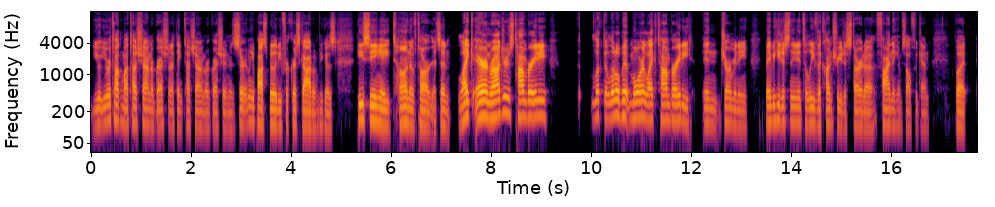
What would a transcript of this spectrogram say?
you you were talking about touchdown regression. I think touchdown regression is certainly a possibility for Chris Godwin because he's seeing a ton of targets, and like Aaron Rodgers, Tom Brady looked a little bit more like Tom Brady in Germany maybe he just needed to leave the country to start uh, finding himself again. But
